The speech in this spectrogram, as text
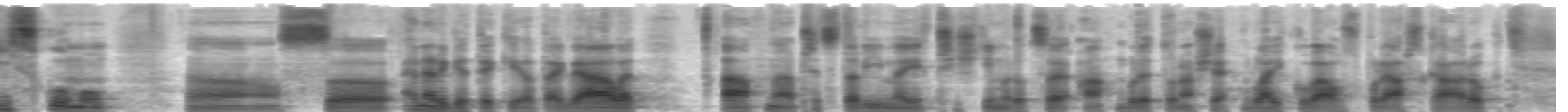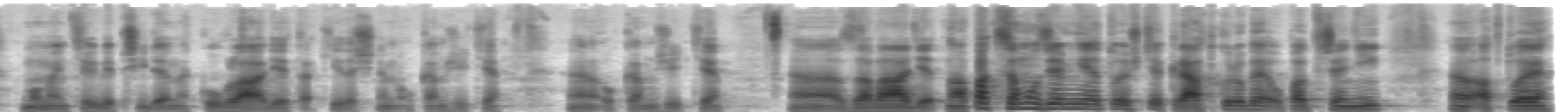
výzkumu, eh, z energetiky a tak dále a představíme ji v příštím roce a bude to naše vlajková hospodářská rok. V momentě, kdy přijdeme k vládě, tak ji začneme okamžitě, eh, okamžitě eh, zavádět. No a pak samozřejmě je to ještě krátkodobé opatření eh, a to je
